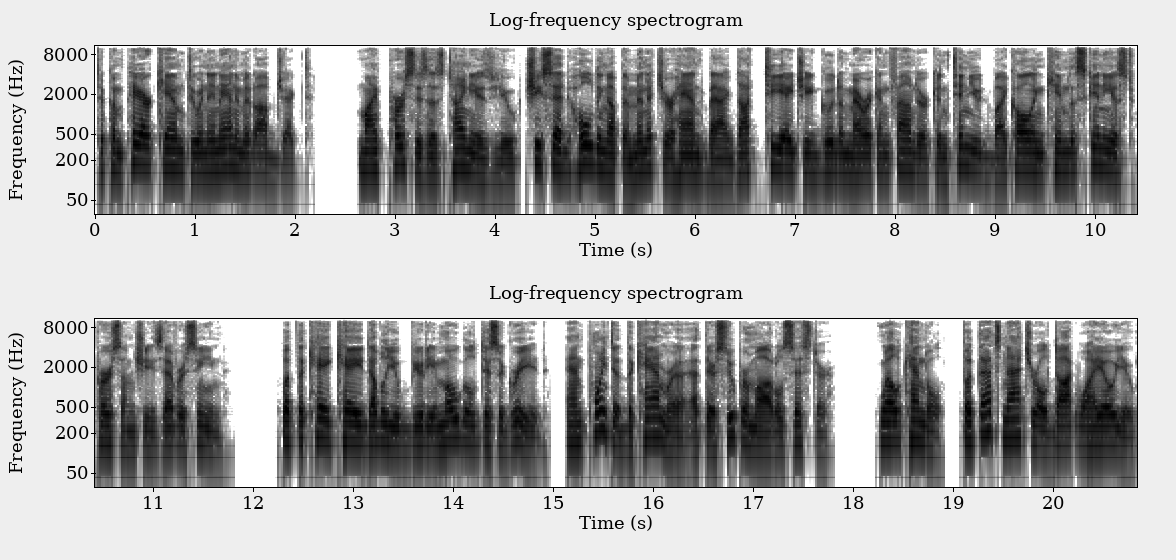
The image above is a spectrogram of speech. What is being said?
to compare Kim to an inanimate object. My purse is as tiny as you, she said holding up a miniature handbag. The Good American founder continued by calling Kim the skinniest person she's ever seen. But the KKW beauty mogul disagreed and pointed the camera at their supermodel sister. Well Kendall, but that's natural. You,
